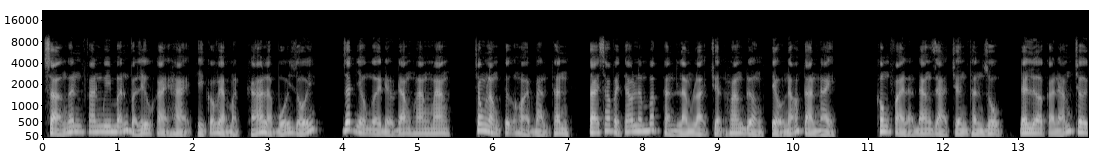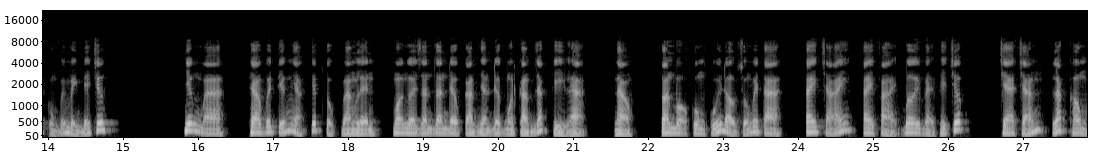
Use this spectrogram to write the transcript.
Sở Ngân, Phan Nguy Mẫn và Lưu Khải Hải thì có vẻ mặt khá là bối rối. Rất nhiều người đều đang hoang mang. Trong lòng tự hỏi bản thân, tại sao phải theo Lâm Bắc Thần làm loại chuyện hoang đường tiểu não tàn này? Không phải là đang giả truyền thần dụ để lừa cả đám chơi cùng với mình đấy chứ? Nhưng mà, theo với tiếng nhạc tiếp tục vang lên, mọi người dần dần đều cảm nhận được một cảm giác kỳ lạ. Nào, toàn bộ cùng cúi đầu xuống với ta, tay trái, tay phải bơi về phía trước, che chắn, lắc không,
